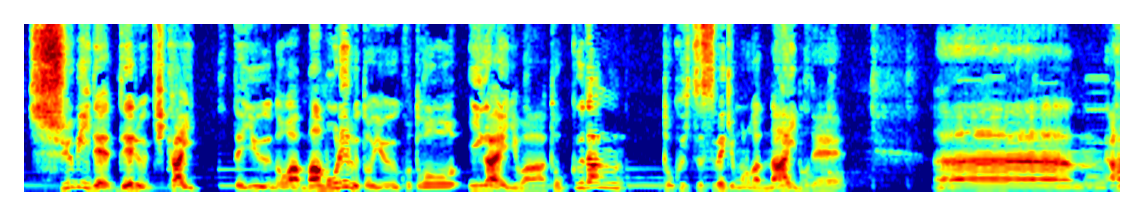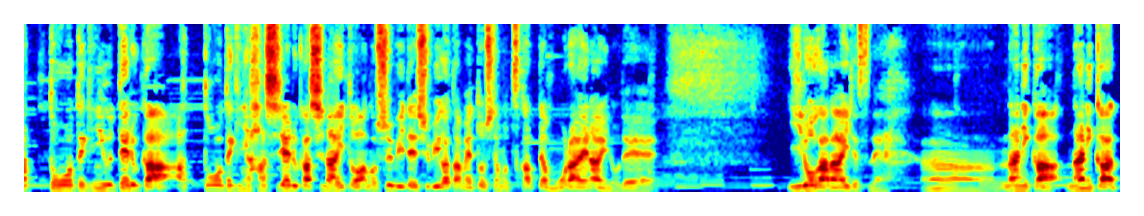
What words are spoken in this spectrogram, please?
守備で出る機会っていうのは守れるということ以外には特段特筆すべきものがないのでうん圧倒的に打てるか圧倒的に走れるかしないとあの守備で守備固めとしても使ってはもらえないので色がないですね。うん何か何か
